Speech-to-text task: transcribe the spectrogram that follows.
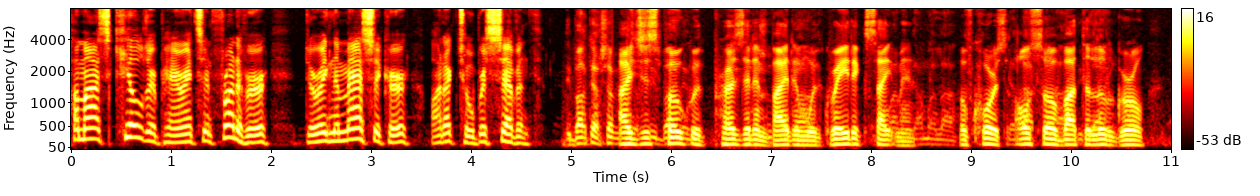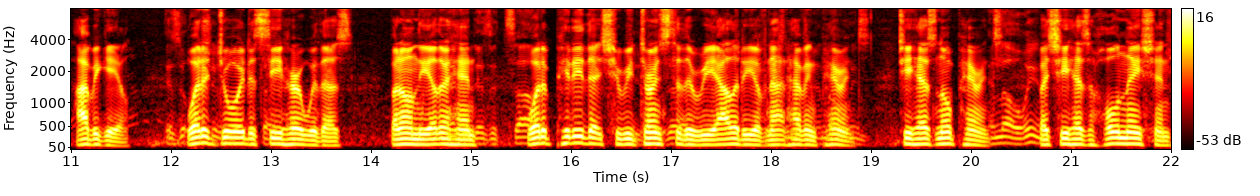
Hamas killed her parents in front of her during the massacre on October 7th. I just spoke with President Biden with great excitement. Of course, also about the little girl, Abigail. What a joy to see her with us. But on the other hand, what a pity that she returns to the reality of not having parents. She has no parents, but she has a whole nation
